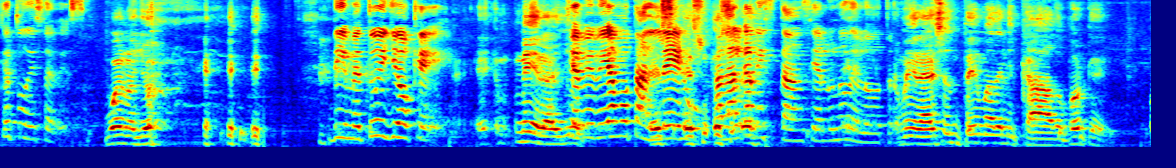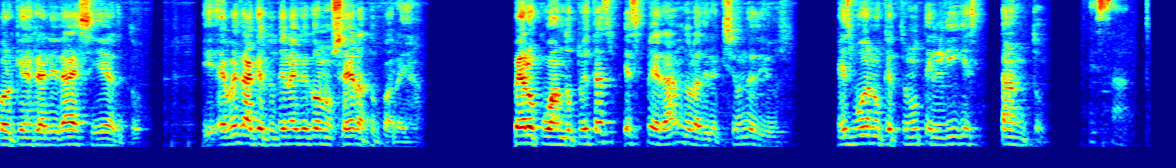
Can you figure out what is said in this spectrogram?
¿Qué tú dices de eso? Bueno, yo, Dime tú y yo que, eh, mira, que yo- vivíamos tan Es- lejos, eso- a larga eh, distancia el uno del otro. Mira, es un tema delicado. ¿Por qué? Porque en realidad es cierto. Y es verdad que tú tienes que conocer a tu pareja. Pero cuando tú estás esperando la dirección de Dios, es bueno que tú no te ligues tanto. Exacto.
